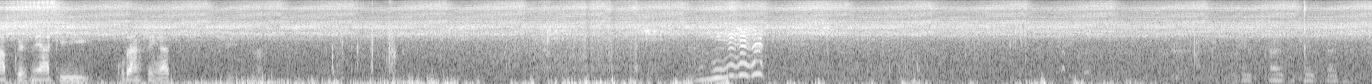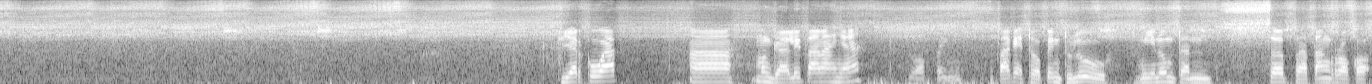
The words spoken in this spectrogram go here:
Maaf guys, ini lagi kurang sehat. biar kuat eh, menggali tanahnya Doping. pakai doping dulu minum dan sebatang rokok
